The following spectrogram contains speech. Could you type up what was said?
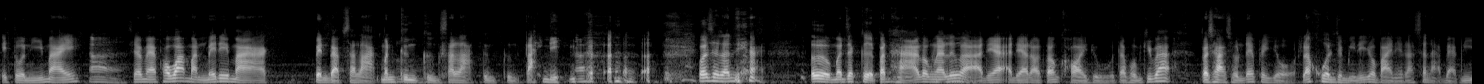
ไอ้ตัวนี้ไหมอ่าใช่ไหมเพราะว่ามันไม่ได้มาเป็นแบบสลากมันกึ่งกึ่งๆสลากกึ่งกึ่งๆใต้ดินอ่าเพราะฉะนั้นเนี่ยเออ มันจะเกิดปัญหาตรงนั้นหรือเปล่าอันเนี้ยอันเนี้ยเราต้องคอยดู แต่ผมคิดว่าประชาชนได้ประโยชน์ และควรจะมีนโยบายในลักษณะแบบนี้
